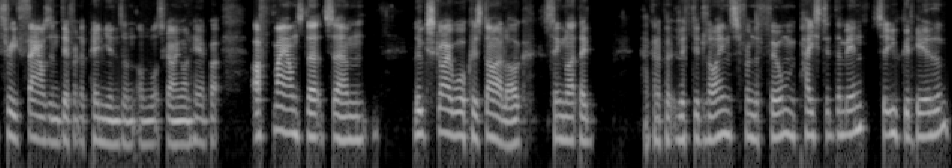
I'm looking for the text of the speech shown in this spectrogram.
three thousand different opinions on on what's going on here. But I found that um, Luke Skywalker's dialogue seemed like they how can I put lifted lines from the film and pasted them in so you could hear them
